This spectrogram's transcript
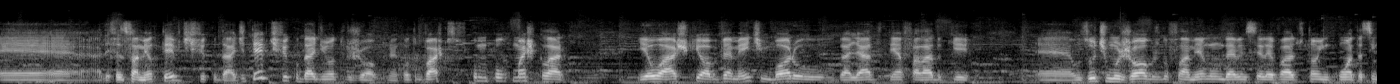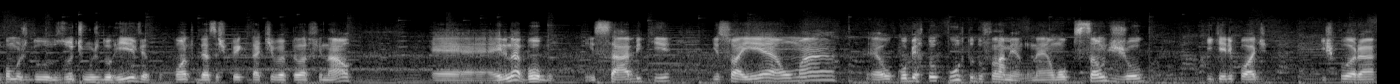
é, a defesa do Flamengo teve dificuldade. Teve dificuldade em outros jogos, né? Contra o Vasco isso ficou um pouco mais claro. E eu acho que, obviamente, embora o Galhardo tenha falado que é, os últimos jogos do Flamengo não devem ser levados tão em conta, assim como os dos últimos do River, por conta dessa expectativa pela final, é, ele não é bobo e sabe que isso aí é uma é o cobertor curto do Flamengo, né? É uma opção de jogo e que ele pode explorar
